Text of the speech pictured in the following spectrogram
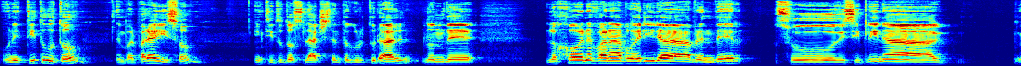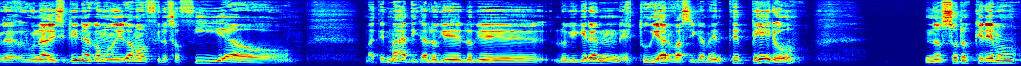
un instituto en Valparaíso instituto slash centro cultural, donde los jóvenes van a poder ir a aprender su disciplina, una disciplina como digamos filosofía o matemática, lo que, lo que, lo que quieran estudiar básicamente, pero nosotros queremos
